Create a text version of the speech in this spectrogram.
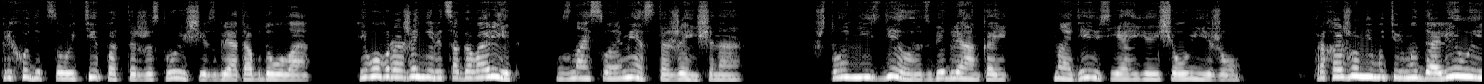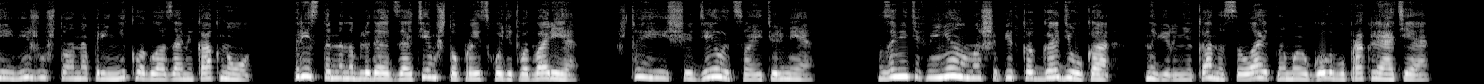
Приходится уйти под торжествующий взгляд Абдула. Его выражение лица говорит «Знай свое место, женщина». Что они сделают с беглянкой? Надеюсь, я ее еще увижу. Прохожу мимо тюрьмы Далилы и вижу, что она приникла глазами к окну. Пристально наблюдает за тем, что происходит во дворе. Что ей еще делать в своей тюрьме? Заметив меня, она шипит, как гадюка, наверняка насылает на мою голову проклятие.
